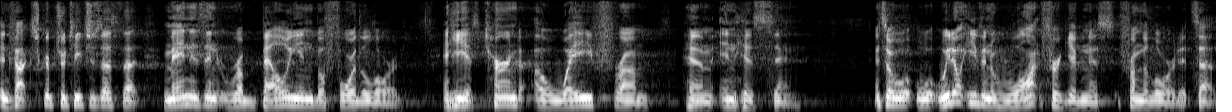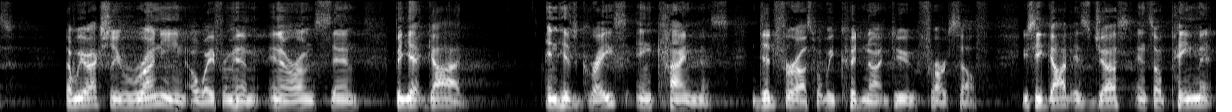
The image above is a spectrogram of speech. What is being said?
In fact, scripture teaches us that man is in rebellion before the Lord, and he has turned away from him in his sin. And so we don't even want forgiveness from the Lord, it says. That we are actually running away from him in our own sin. But yet, God, in his grace and kindness, did for us what we could not do for ourselves. You see, God is just, and so payment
